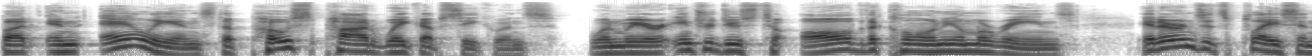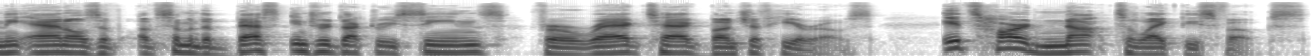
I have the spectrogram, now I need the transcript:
But in Aliens, the post pod wake up sequence, when we are introduced to all of the colonial marines, it earns its place in the annals of, of some of the best introductory scenes for a ragtag bunch of heroes. It's hard not to like these folks.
